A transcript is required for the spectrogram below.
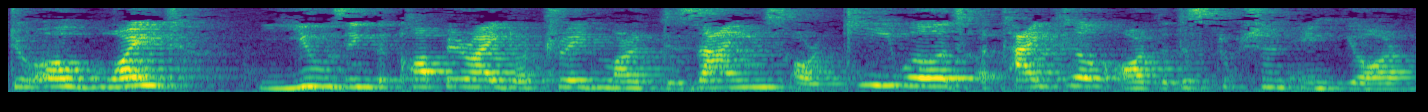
to avoid using the copyright or trademark designs or keywords or title or the description in your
